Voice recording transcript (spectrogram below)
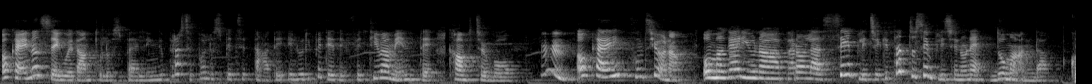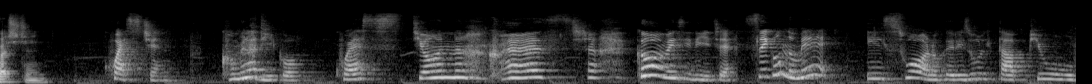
ok, non segue tanto lo spelling, però se poi lo spezzettate e lo ripetete effettivamente comfortable. Mm, ok, funziona. O magari una parola semplice, che tanto semplice non è, domanda. Question. Question. Come la dico? Question, question. Come si dice? Secondo me il suono che risulta più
